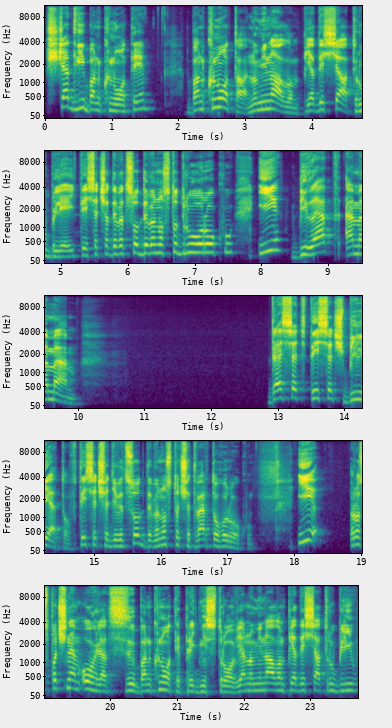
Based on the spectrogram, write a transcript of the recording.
Ще дві банкноти. Банкнота номіналом 50 рублей 1992 року і білет МММ 10 тисяч білетів 1994 року. І розпочнемо огляд з банкноти Придністров'я номіналом 50 рублів.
